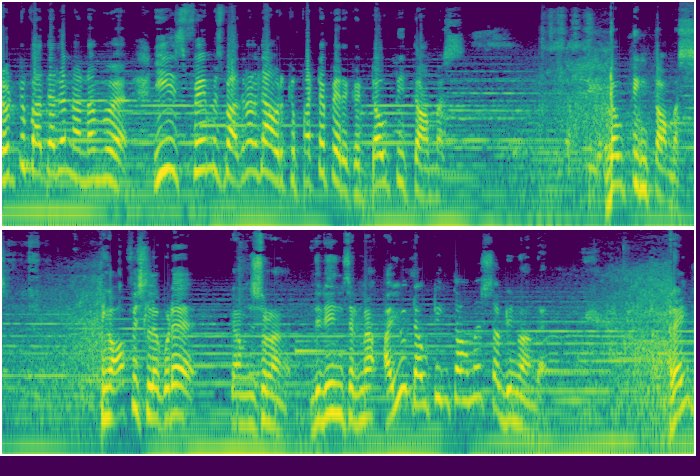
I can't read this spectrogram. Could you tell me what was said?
தொட்டு பார்த்தா தான் நான் நம்புவேன். இஸ் ஃபேமஸ் அதனால தான் அவருக்கு பட்ட பேர் இருக்கு. டவுட்டி தாமஸ் டவுட்டிங் தாமஸ் நீங்கள் ஆஃபீஸில் கூட வந்து சொல்லுவாங்க திடீர்னு சொல்லுமா ஐயோ டவுட்டிங் தாமஸ் அப்படின்வாங்க ரைட்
